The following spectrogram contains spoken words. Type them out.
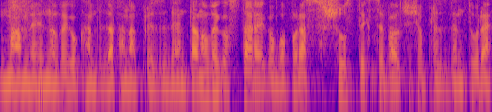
mamy nowego kandydata na prezydenta, nowego starego, bo po raz szósty chce walczyć o prezydenturę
